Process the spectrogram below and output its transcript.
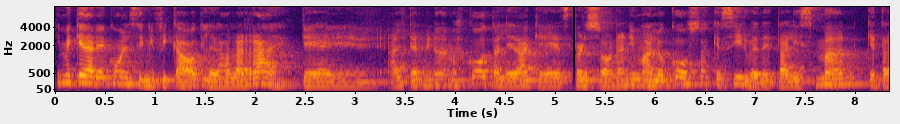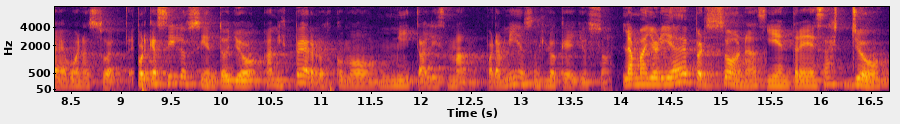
y me quedaré con el significado que le da la RAE, que al término de mascota le da que es persona, animal o cosa que sirve de talismán que trae buena suerte. Porque así lo siento yo a mis perros como mi talismán. Para mí eso es lo que ellos son. La mayoría de personas, y entre esas yo,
